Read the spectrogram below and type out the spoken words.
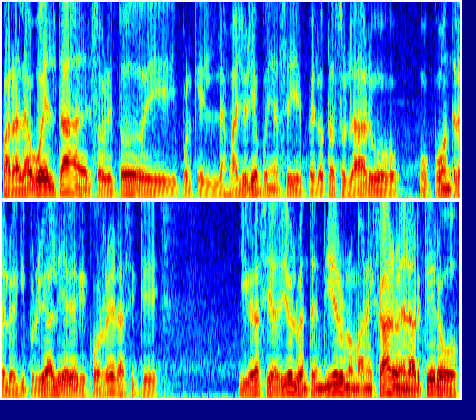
para la vuelta, sobre todo de, porque la mayoría podían hacer pelotazo largo o contra de los equipos rivales y había que correr, así que, y gracias a Dios lo entendieron, lo manejaron, el arquero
